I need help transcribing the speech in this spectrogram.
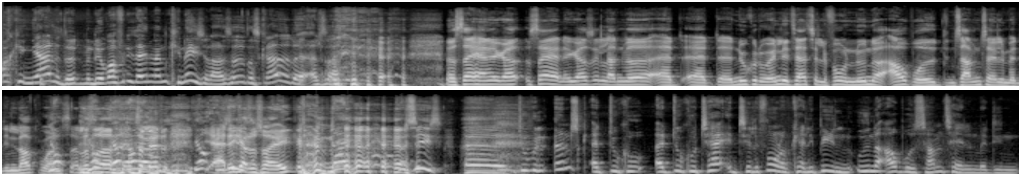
fucking hjernedødt, men det var bare fordi, der er en eller anden kineser, der har siddet og skrevet det, altså. Og sagde han ikke også, sagde han ikke også et eller andet med, at, at uh, nu kan du endelig tage telefonen uden at afbryde din samtale med dine loved ones? Jo, eller så, jo, jo, så jo. lidt, Jo, ja, det kan du så ikke. Nej, præcis. Øh, du vil ønske, at du, kunne, at du kunne tage et telefonopkald i bilen, uden at afbryde samtalen med din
